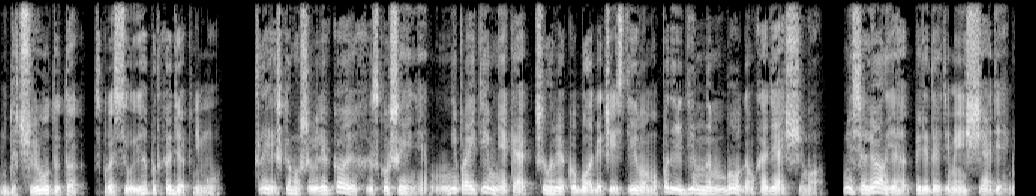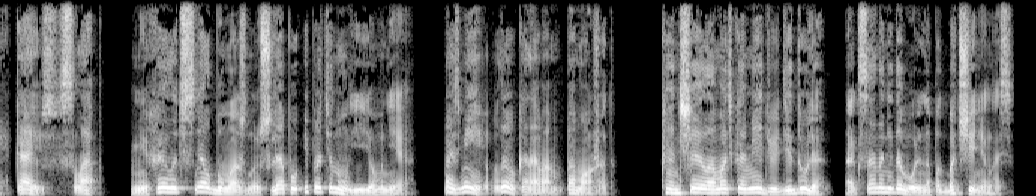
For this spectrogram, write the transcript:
«Да чего ты так?» — спросил я, подходя к нему. Слишком уж велико их искушение. Не пройти мне, как человеку благочестивому, под единым Богом ходящему. Не силен я перед этими исчадиями. Каюсь, слаб. Михалыч снял бумажную шляпу и протянул ее мне. «Возьми, вдруг она вам поможет». «Кончай ломать комедию, дедуля!» Оксана недовольно подбоченилась.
